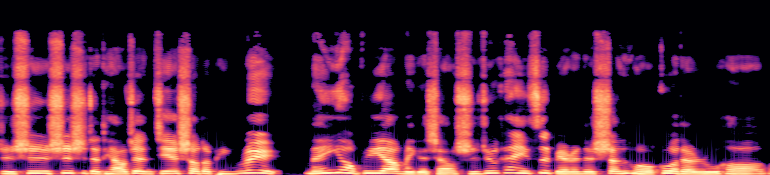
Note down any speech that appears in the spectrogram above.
只是适时的调整接收的频率，没有必要每个小时就看一次别人的生活过得如何。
